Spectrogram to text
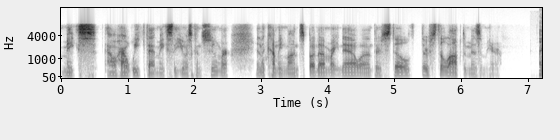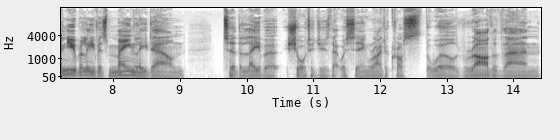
makes how, how weak that makes the U.S. consumer in the coming months. But um, right now, uh, there's still there's still optimism here. And you believe it's mainly down to the labor shortages that we're seeing right across the world, rather than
